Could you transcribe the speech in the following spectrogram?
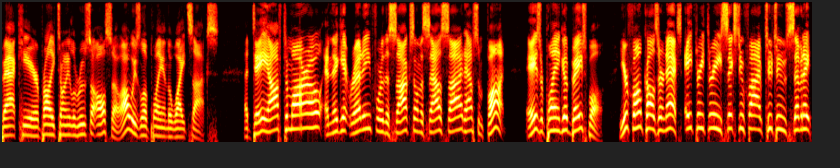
back here. Probably Tony LaRussa also. Always love playing the White Sox. A day off tomorrow, and they get ready for the Sox on the south side. Have some fun. A's are playing good baseball. Your phone calls are next 833 625 2278.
